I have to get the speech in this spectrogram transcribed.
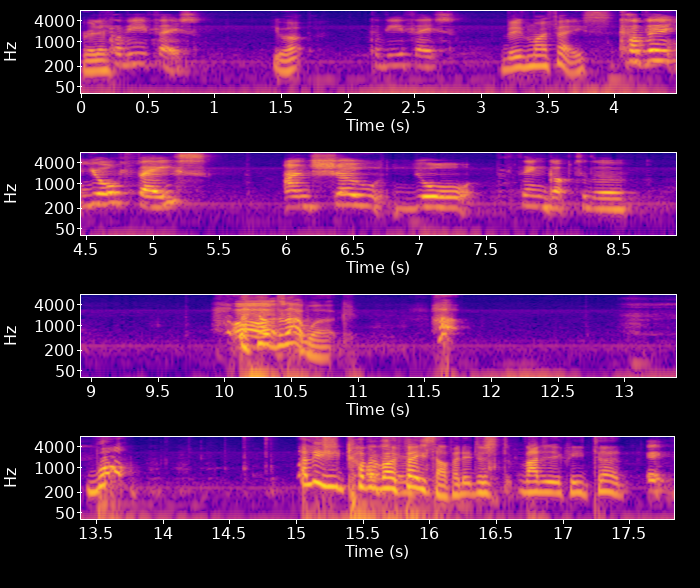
Really? Cover your face. You what? Cover your face. Move my face? Cover your face and show your thing up to the. How the hell oh, did that work? How? What? I literally covered my face up and it just magically turned. It,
